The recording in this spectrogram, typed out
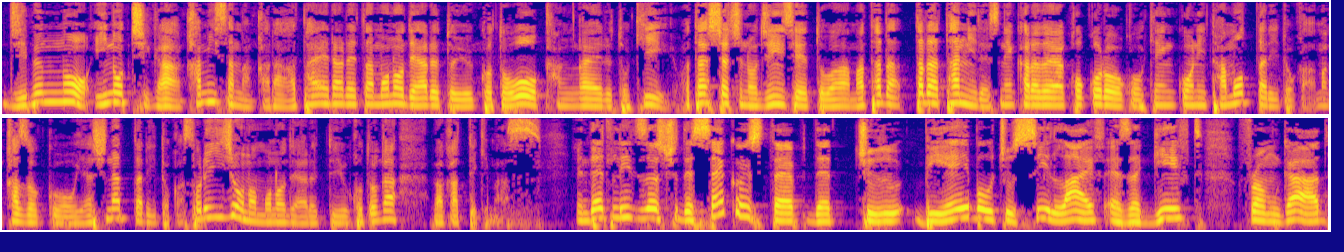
自分の命が神様から与えられたものであるということを考えるとき、私たちの人生とは、まあ、ただ、ただ単にですね、体や心をこう健康に保ったりとか、まあ、家族を養ったりとか、それ以上のものであるということが分かってきます。And that leads us to the second step that to be able to see life as a gift from God,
